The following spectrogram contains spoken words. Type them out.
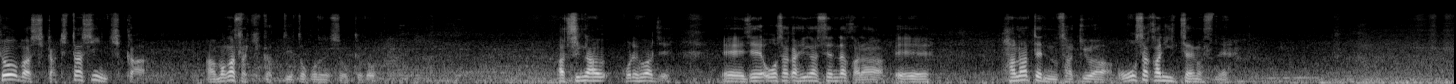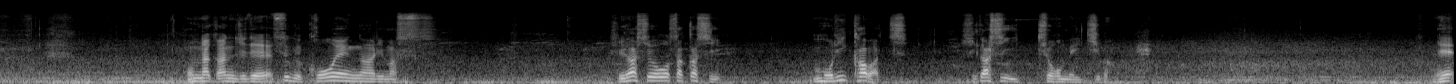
京橋か北新地か尼崎かっていうところでしょうけど。あ違う。これは、J えー J 大阪東線だから、えー花店の先は大阪に行っちゃいますね。こんな感じですぐ公園があります。東大阪市森川地。東一丁目一番。ね。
